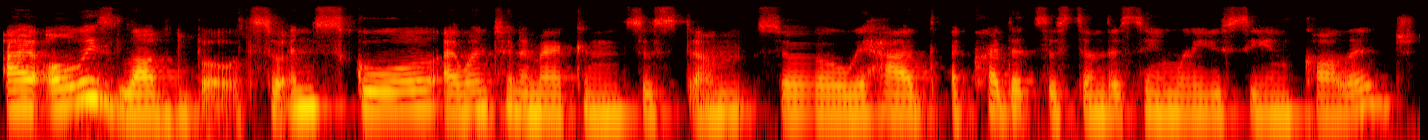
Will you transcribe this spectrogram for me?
I always loved both. So in school, I went to an American system. So we had a credit system the same way you see in college.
